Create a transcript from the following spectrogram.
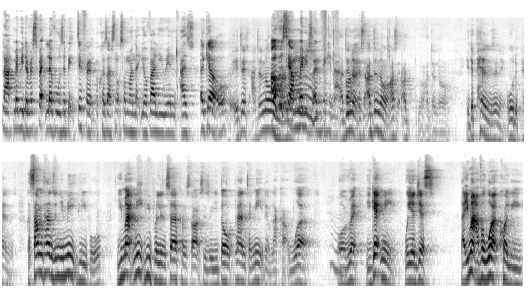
Like maybe the respect level is a bit different because that's not someone that you're valuing as a girl. It just, I don't know. Obviously, man. I'm maybe just hmm. overthinking that. I don't know. It's, I don't know. I, s- I, I don't know. It depends, innit? All depends. Because sometimes when you meet people, you might meet people in circumstances where you don't plan to meet them, like at work hmm. or re- you get me, where you're just like you might have a work colleague.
